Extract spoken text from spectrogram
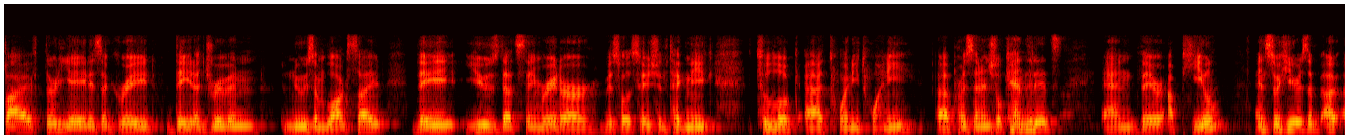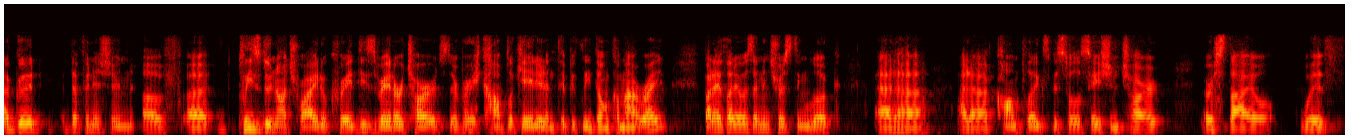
538 is a great data-driven news and blog site. They use that same radar visualization technique to look at 2020 uh, presidential candidates and their appeal. And so here's a, a good definition of, uh, please do not try to create these radar charts. They're very complicated and typically don't come out right. But I thought it was an interesting look at a, at a complex visualization chart or style with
